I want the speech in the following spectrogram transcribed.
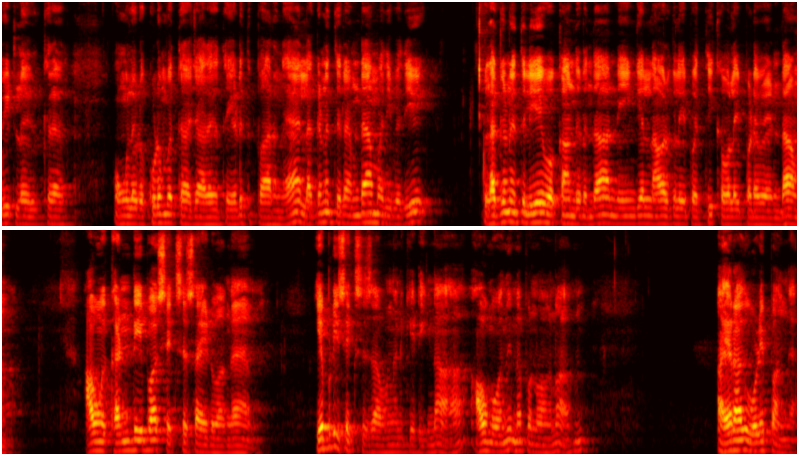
வீட்டில் இருக்கிற உங்களோட குடும்பத்தை ஜாதகத்தை எடுத்து பாருங்கள் லக்னத்தில் ரெண்டாம் அதிபதி லக்னத்திலேயே உக்காந்துருந்தால் நீங்கள் அவர்களை பற்றி கவலைப்பட வேண்டாம். அவங்க கண்டிப்பாக சக்ஸஸ் ஆகிடுவாங்க எப்படி சக்ஸஸ் ஆவாங்கன்னு கேட்டிங்கன்னா அவங்க வந்து என்ன பண்ணுவாங்கன்னா யாராவது உழைப்பாங்க.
